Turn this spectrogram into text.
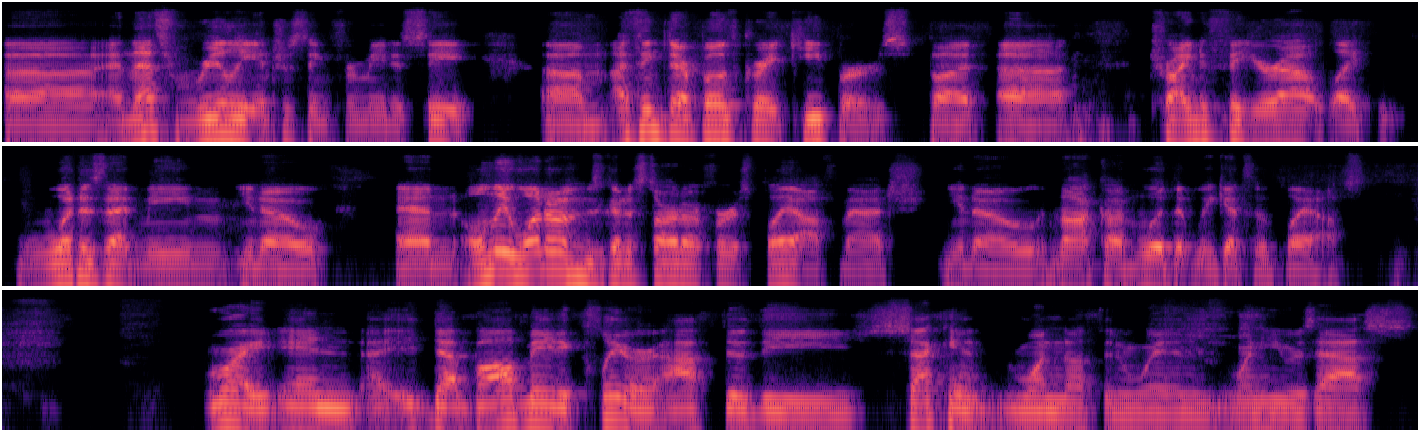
uh, and that's really interesting for me to see. Um, I think they're both great keepers, but uh, trying to figure out like what does that mean, you know? And only one of them is going to start our first playoff match. You know, knock on wood that we get to the playoffs. Right, and uh, that Bob made it clear after the second one nothing win when he was asked.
